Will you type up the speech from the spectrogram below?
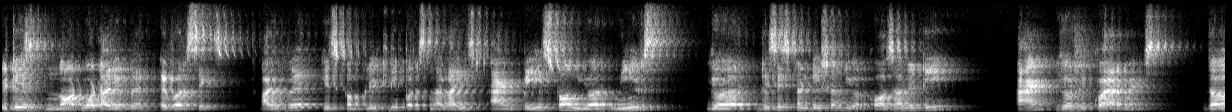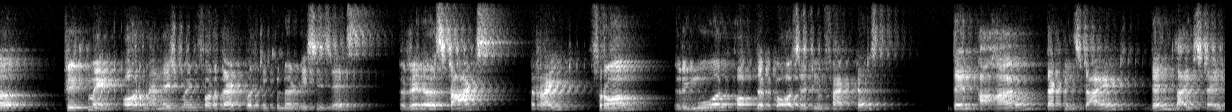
It is not what Ayurveda ever says. Ayurveda is completely personalized and based on your needs, your disease condition, your causality, and your requirements. The treatment or management for that particular diseases uh, starts right from removal of the causative factors then ahara, that means diet, then lifestyle,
